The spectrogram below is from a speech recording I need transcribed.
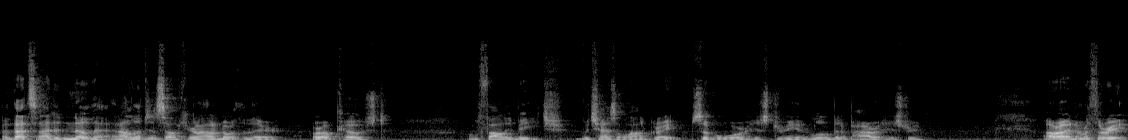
but that's I didn't know that, and I lived in South Carolina, north of there, or up coast, on Folly Beach, which has a lot of great Civil War history and a little bit of pirate history. All right, number three.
